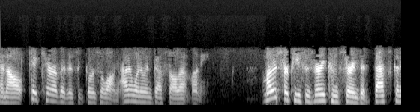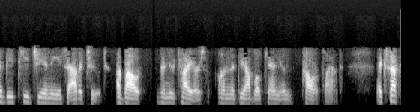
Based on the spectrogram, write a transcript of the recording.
and I'll take care of it as it goes along? I don't want to invest all that money. Mothers for Peace is very concerned that that's going to be PG&E's attitude about the new tires on the Diablo Canyon power plant. Except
